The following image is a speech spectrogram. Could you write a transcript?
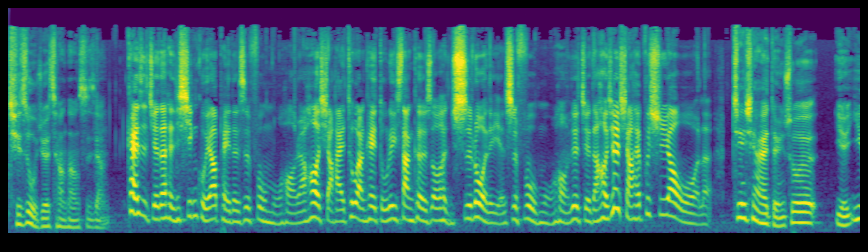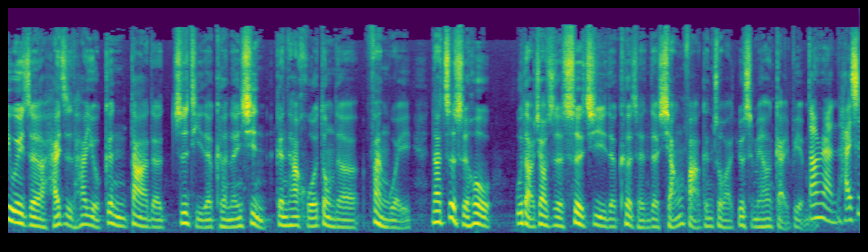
其实我觉得常常是这样，开始觉得很辛苦，要陪的是父母哈，然后小孩突然可以独立上课的时候，很失落的也是父母哈，就觉得好像小孩不需要我了。接下来等于说。也意味着孩子他有更大的肢体的可能性，跟他活动的范围。那这时候舞蹈教室的设计的课程的想法跟做法有什么样的改变吗？当然，还是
